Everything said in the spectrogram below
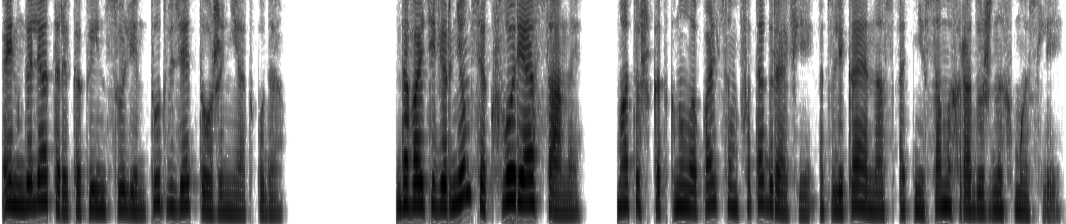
а ингаляторы, как и инсулин, тут взять тоже неоткуда. «Давайте вернемся к флоре Асаны», Матушка ткнула пальцем фотографии, отвлекая нас от не самых радужных мыслей.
